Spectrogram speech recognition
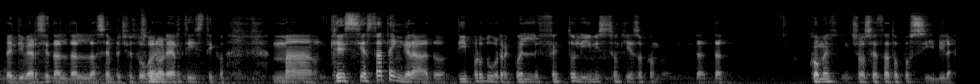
ben diversi dal, dal semplice suo sì. valore artistico, ma che sia stata in grado di produrre quell'effetto lì mi sono chiesto come, da, da, come ciò sia stato possibile.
